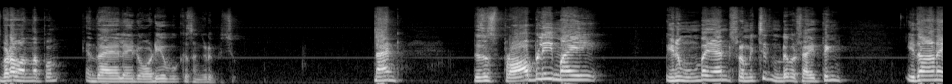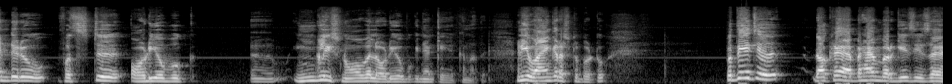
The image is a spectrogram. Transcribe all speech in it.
ഇവിടെ വന്നപ്പം എന്തായാലും അതിന്റെ ഓഡിയോ ബുക്ക് സംഘടിപ്പിച്ചു. And this is probably my ഇതിനു മുമ്പ് ഞാൻ ശ്രമിച്ചിട്ടുണ്ട്. പക്ഷേ ഐ തിങ്ക് ഇതാണ് എന്റെ ഒരു first audio book English novel audio book ഞാൻ കേൾക്കുന്നത്. എനിക്ക് ഭയങ്കര ഇഷ്ടപ്പെട്ടു. പ്രത്യേകിച്ച് doctor Abraham Verghese is a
